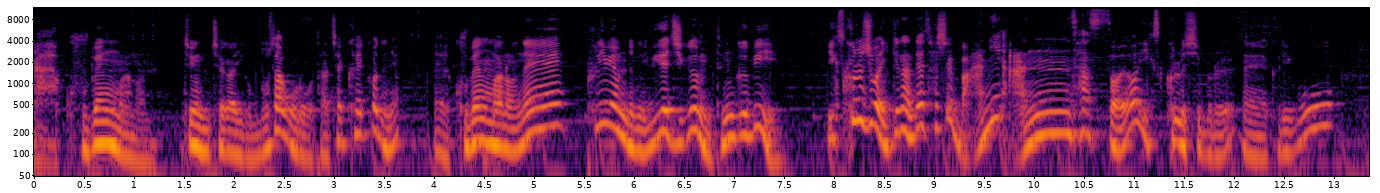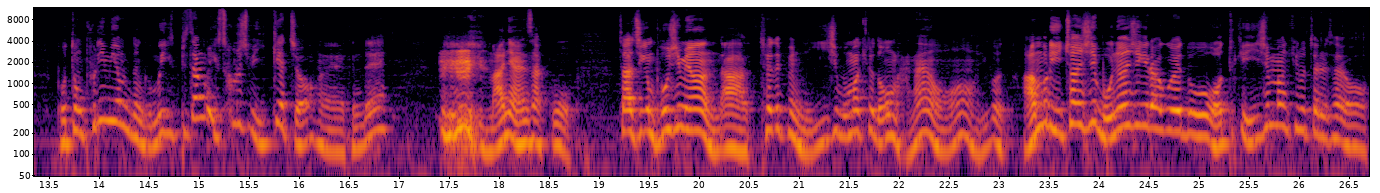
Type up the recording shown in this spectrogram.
야, 900만 원. 지금 제가 이거 무사고로 다 체크했거든요. 예, 900만 원에 프리미엄 등급. 이게 지금 등급이 exclusive가 있긴 한데 사실 많이 안 샀어요. exclusive를. 예, 그리고 보통 프리미엄 등급 뭐 비싼 거 exclusive 있겠죠. 예, 근데 많이 안 샀고 자 지금 보시면 아 최 대표님 25만 킬로 너무 많아요. 이거 아무리 2015년식이라고 해도 어떻게 20만 킬로짜리 사요?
